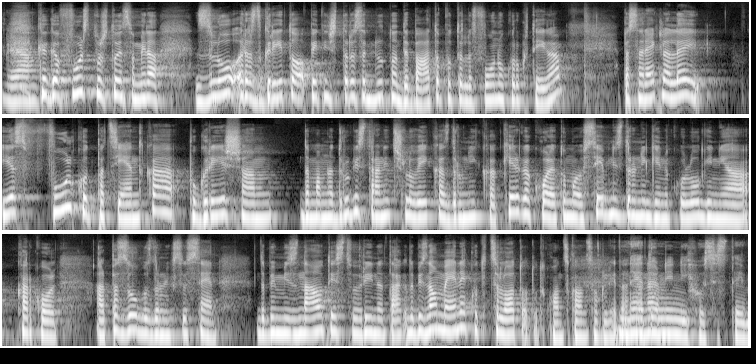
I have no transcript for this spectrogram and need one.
ja. ki ga ful spoštujem. Sem imela zelo razgreto 45-minutno debato po telefonu okrog tega. Pa sem rekla, lej, jaz, ful kot pacijentka, pogrešam, da imam na drugi strani človeka, zdravnika, kjerkoli, to moj osebni zdravnik, ginekologinja, karkoli, ali pa zobozdravnik, vse vse. Da bi mi znal te stvari, tak, da bi znal mene kot celoto tudi konec koncev gledati. Ne, ne, to ni njihov sistem.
